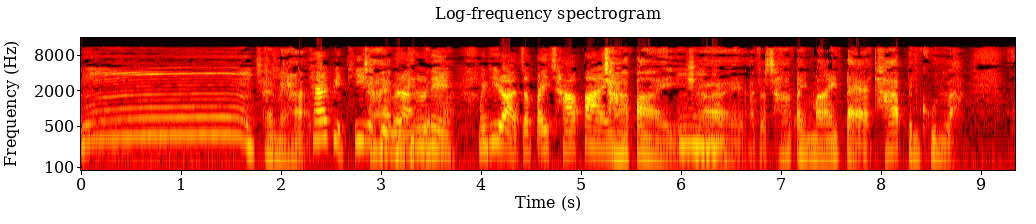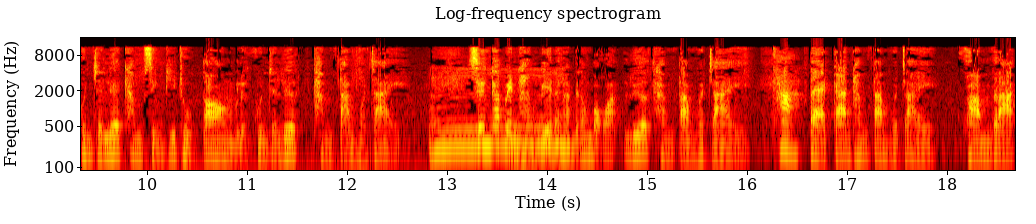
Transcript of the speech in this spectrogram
อืมใช่ไหมฮะ แค่ผิดที่กับใช่ผิดเวลามันผิดเท่านั้นเวลาเองบางทีเราอาจจะไปช้าไป ช้าไปอืมใช่ อาจจะช้าไปไหมแต่ถ้าเป็นคุณล่ะ คุณจะเลือกทำสิ่งที่ถูกต้อง หรือคุณจะเลือกทำตามหัวใจอืมซึ่งถ้าเป็นถังเบียร์นะถังไม่ต้องบอกว่าเลือกทำตามหัวใจค่ะ แต่การทำตามหัวใจ ความรัก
